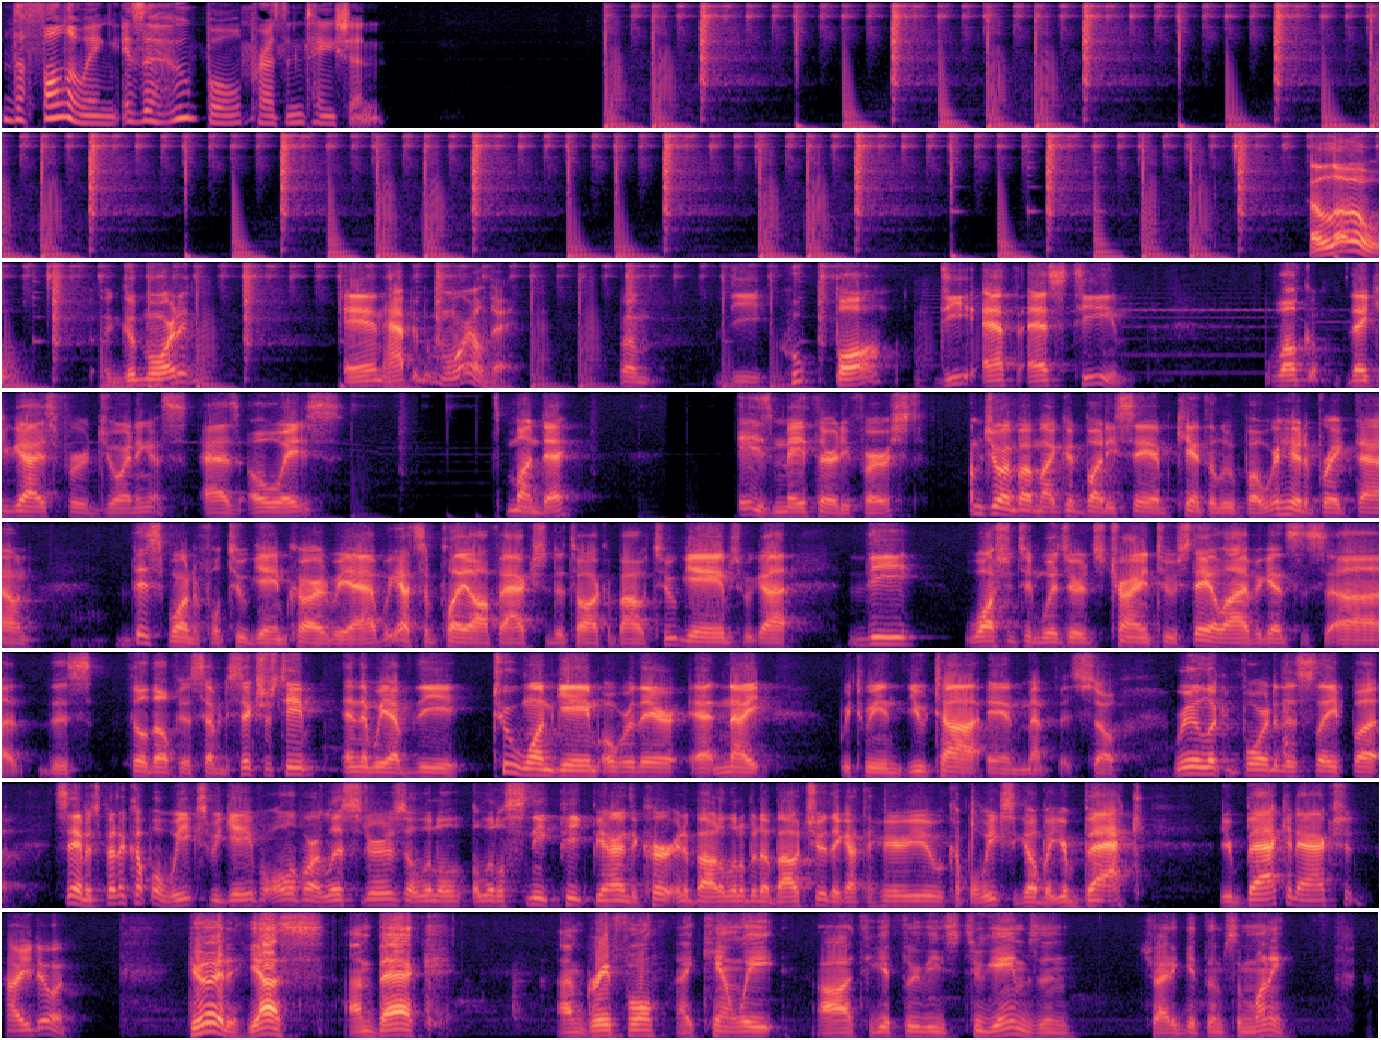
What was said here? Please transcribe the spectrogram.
The following is a Hoop Ball presentation. Hello, good morning, and happy Memorial Day from the Hoop Ball DFS team. Welcome. Thank you guys for joining us. As always, Monday. It is May 31st. I'm joined by my good buddy Sam Cantalupo. We're here to break down this wonderful two game card we have. We got some playoff action to talk about. Two games. We got the Washington Wizards trying to stay alive against this, uh, this Philadelphia 76ers team. And then we have the 2 1 game over there at night between Utah and Memphis. So, really looking forward to this slate. But, Sam, it's been a couple weeks. We gave all of our listeners a little a little sneak peek behind the curtain about a little bit about you. They got to hear you a couple weeks ago, but you're back. You're back in action. How you doing? Good. Yes, I'm back. I'm grateful. I can't wait uh, to get through these two games and try to get them some money.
